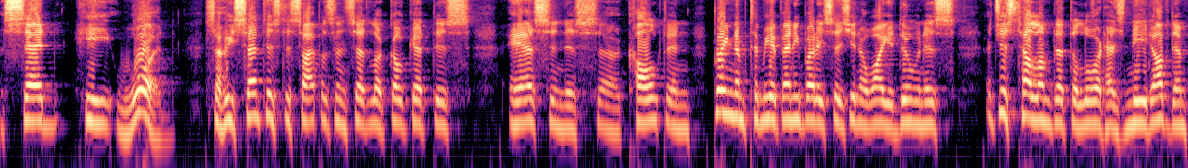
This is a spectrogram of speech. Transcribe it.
said he would. So he sent his disciples and said, Look, go get this ass in this uh, cult and bring them to me. If anybody says, you know, why you're doing this, just tell them that the Lord has need of them.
